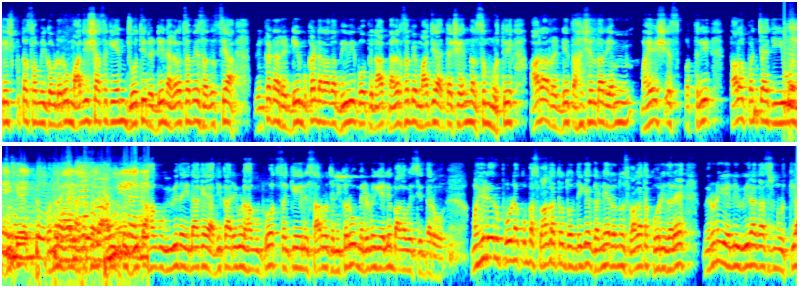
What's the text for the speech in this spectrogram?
ಕೇಶ್ ಪುಟ್ಟಸ್ವಾಮಿ ಗೌಡರು ಮಾಜಿ ಶಾಸಕ ಎನ್. ಜ್ಯೋತಿ ರೆಡ್ಡಿ ನಗರಸಭೆ ಸದಸ್ಯ ವೆಂಕಟರೆಡ್ಡಿ ಮುಖಂಡರಾದ ಬಿ ವಿ ಗೋಪಿನಾಥ್ ನಗರಸಭೆ ಮಾಜಿ ಅಧ್ಯಕ್ಷ N. Narasimhamurthy R R Reddy tahsildar M. Mahesh S. Patri taluk ಪಂಚಾಯತಿ ಇಒ ಜಿಕೆ ಹೊನ್ನಯ್ಯ ನಗರಸಭೆ ಆಯುಕ್ತ ಹಾಗೂ ವಿವಿಧ ಇಲಾಖೆಯ ಅಧಿಕಾರಿಗಳು ಹಾಗೂ ಬೃಹತ್ ಸಂಖ್ಯೆಯಲ್ಲಿ ಸಾರ್ವಜನಿಕರು ಮೆರವಣಿಗೆಯಲ್ಲಿ ಭಾಗವಹಿಸಿದ್ದರು. ಮಹಿಳೆಯರು ಪೂರ್ಣಕುಂಭ ಸ್ವಾಗತದೊಂದಿಗೆ ಗಣ್ಯರನ್ನು ಸ್ವಾಗತ ಕೋರಿದರೆ ಮೆರವಣಿಗೆಯಲ್ಲಿ ವೀರಗಾಸರ ನೃತ್ಯ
